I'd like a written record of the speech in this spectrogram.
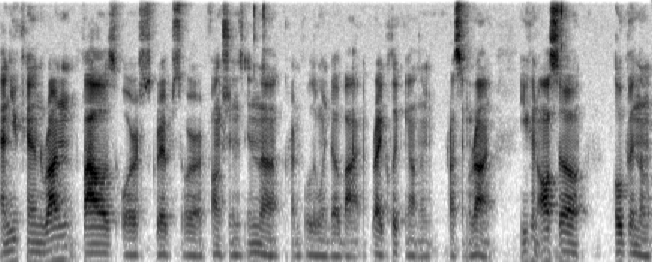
And you can run files or scripts or functions in the current folder window by right-clicking on them, pressing run. You can also open them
